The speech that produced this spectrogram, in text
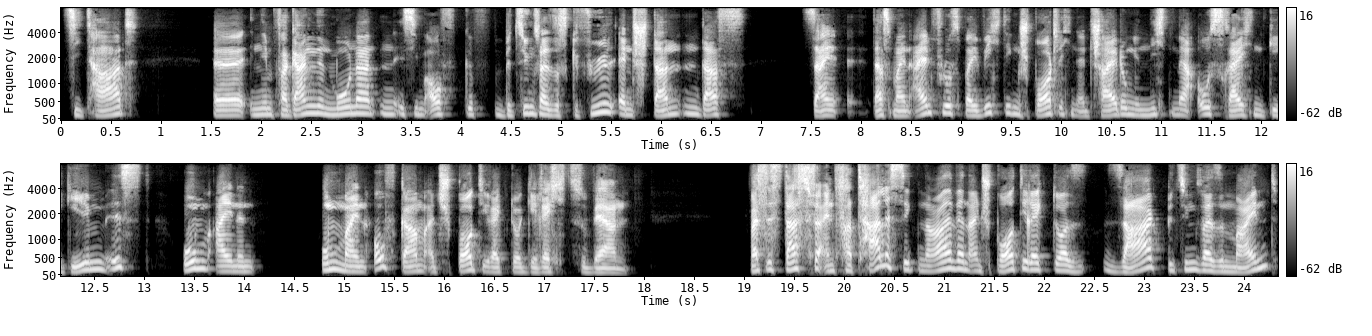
Zitat, äh, in den vergangenen Monaten ist ihm aufge beziehungsweise das Gefühl entstanden, dass sein, dass mein Einfluss bei wichtigen sportlichen Entscheidungen nicht mehr ausreichend gegeben ist, um einen, um meinen Aufgaben als Sportdirektor gerecht zu werden. Was ist das für ein fatales Signal, wenn ein Sportdirektor sagt, beziehungsweise meint,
